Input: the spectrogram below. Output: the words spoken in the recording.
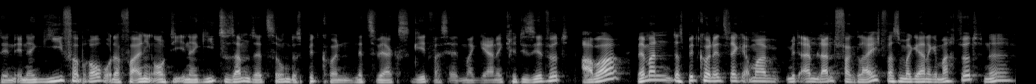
den Energieverbrauch oder vor allen Dingen auch die Energiezusammensetzung des Bitcoin-Netzwerks geht, was ja immer gerne kritisiert wird. Aber wenn man das Bitcoin-Netzwerk immer mit einem Land vergleicht, was immer gerne gemacht wird, ne,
